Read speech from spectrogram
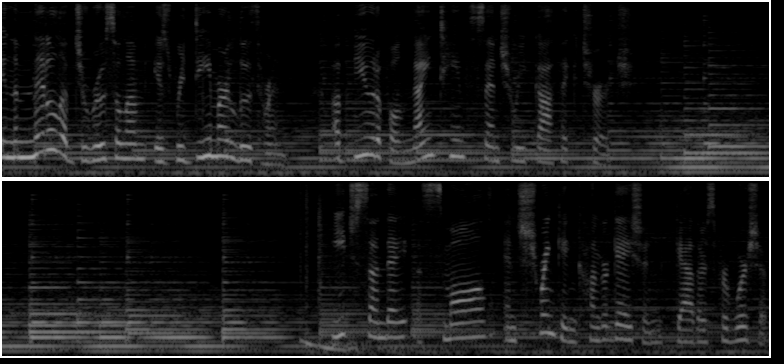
In the middle of Jerusalem is Redeemer Lutheran, a beautiful 19th century Gothic church. Each Sunday, a small and shrinking congregation gathers for worship.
